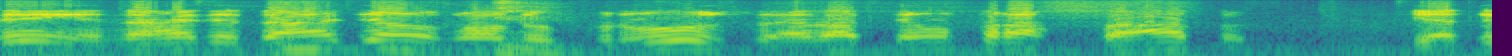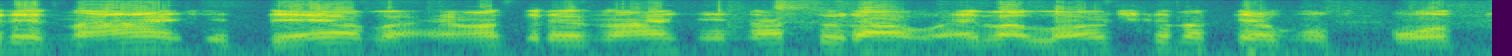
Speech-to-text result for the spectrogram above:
Sim, na realidade a Oswaldo Cruz, ela tem um traçado e a drenagem dela é uma drenagem natural. Ela, lógico ela tem alguns pontos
